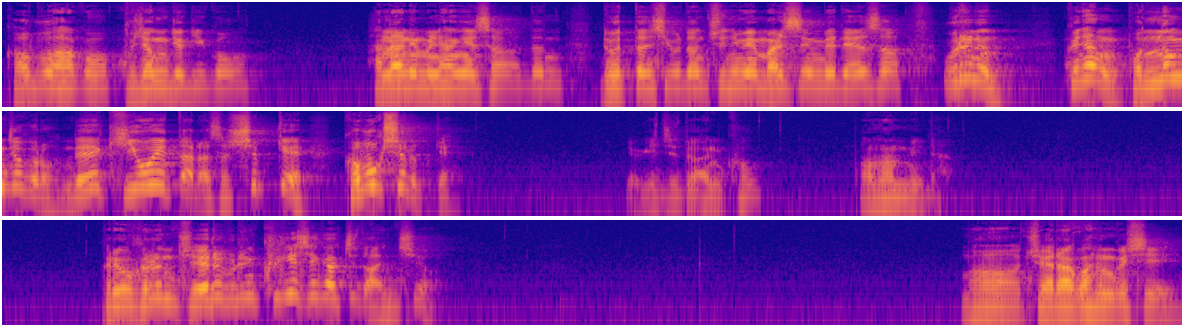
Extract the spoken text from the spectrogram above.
거부하고 부정적이고 하나님을 향해서든 어떤 식으로든 주님의 말씀에 대해서 우리는 그냥 본능적으로 내 기호에 따라서 쉽게 거북스럽게 여기지도 않고 범합니다. 그리고 그런 죄를 우리는 크게 생각지도 않지요. 뭐 죄라고 하는 것이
